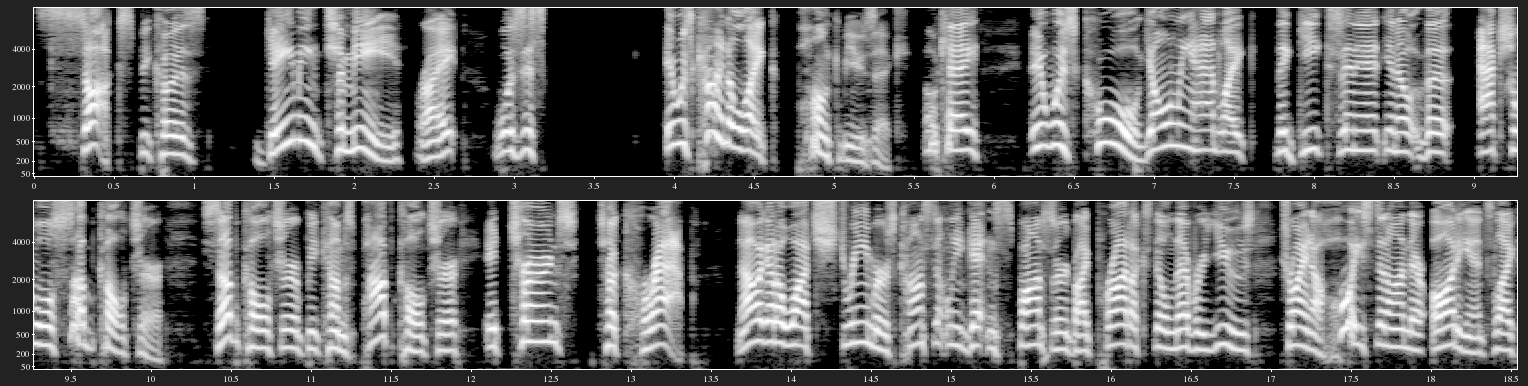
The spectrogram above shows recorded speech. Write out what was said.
sucks because gaming to me, right, was this, it was kind of like punk music, okay? It was cool. You only had like the geeks in it, you know, the actual subculture. Subculture becomes pop culture, it turns to crap. Now I gotta watch streamers constantly getting sponsored by products they'll never use, trying to hoist it on their audience like,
